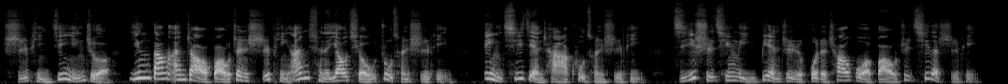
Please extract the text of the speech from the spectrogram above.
食品经营者应当按照保证食品安全的要求贮存食品，定期检查库存食品，及时清理变质或者超过保质期的食品。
